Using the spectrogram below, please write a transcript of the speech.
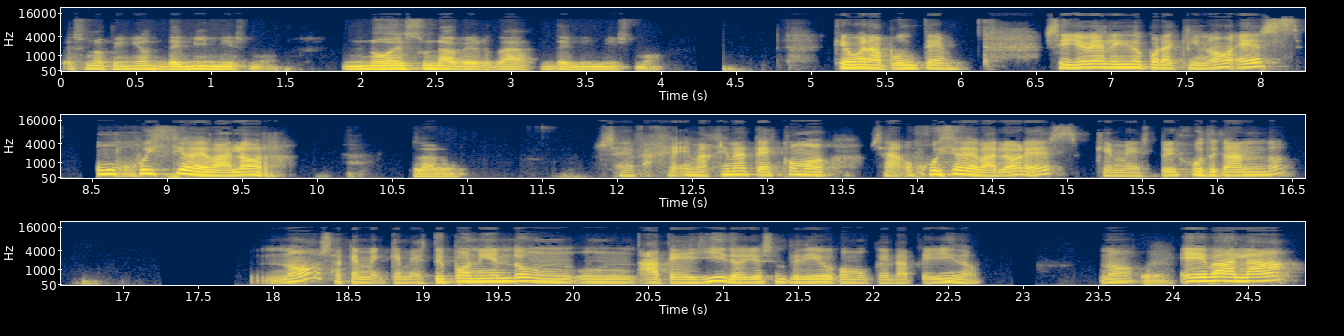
es una opinión de mí mismo, no es una verdad de mí mismo. Qué buen apunte. Si yo había leído por aquí, ¿no? Es un juicio de valor. Claro. imagínate, es como, o sea, un juicio de valores que me estoy juzgando ¿no? O sea, que me, estoy poniendo un, apellido, yo siempre digo como que el apellido, ¿no? Eva la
